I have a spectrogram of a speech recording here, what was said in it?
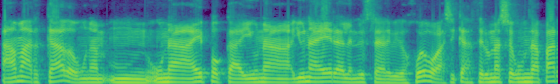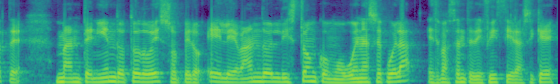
ha marcado una, una época y una, y una, era en la industria del videojuego. Así que hacer una segunda parte manteniendo todo eso, pero elevando el listón como buena secuela, es bastante difícil. Así que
